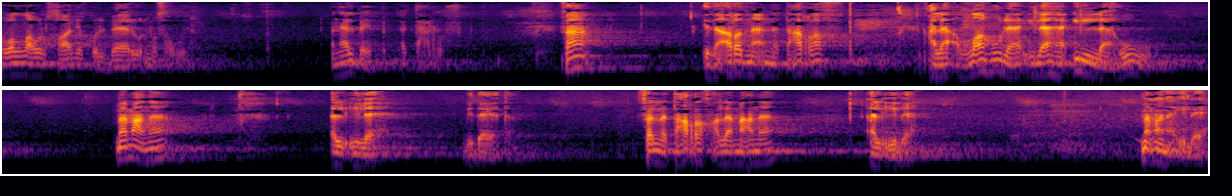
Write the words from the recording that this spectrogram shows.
هو الله الخالق البارئ المصور. من هالباب التعرف. فإذا أردنا أن نتعرف على الله لا إله إلا هو. ما معنى الإله بداية؟ فلنتعرف على معنى الإله. ما معنى إله؟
